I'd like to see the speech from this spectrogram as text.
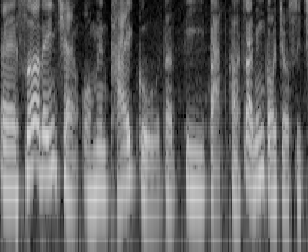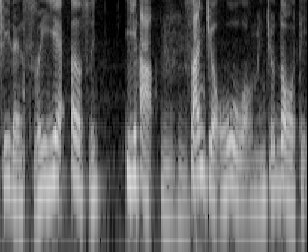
呃，十二年前我们台股的第一档哈，在民国九十七年十一月二十一号，三九五五我们就落底，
